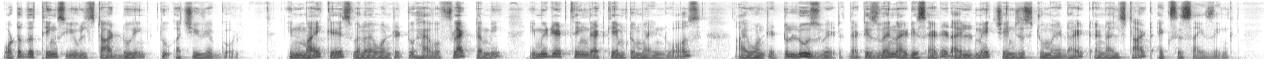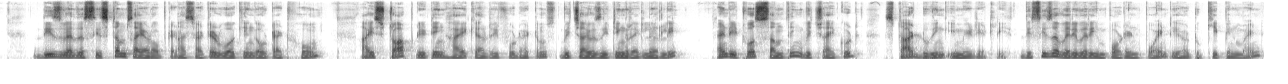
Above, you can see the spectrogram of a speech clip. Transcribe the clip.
what are the things you will start doing to achieve your goal. In my case, when I wanted to have a flat tummy, immediate thing that came to mind was I wanted to lose weight. That is when I decided I'll make changes to my diet and I'll start exercising. These were the systems I adopted. I started working out at home. I stopped eating high calorie food items, which I was eating regularly and it was something which I could start doing immediately. This is a very, very important point you have to keep in mind.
